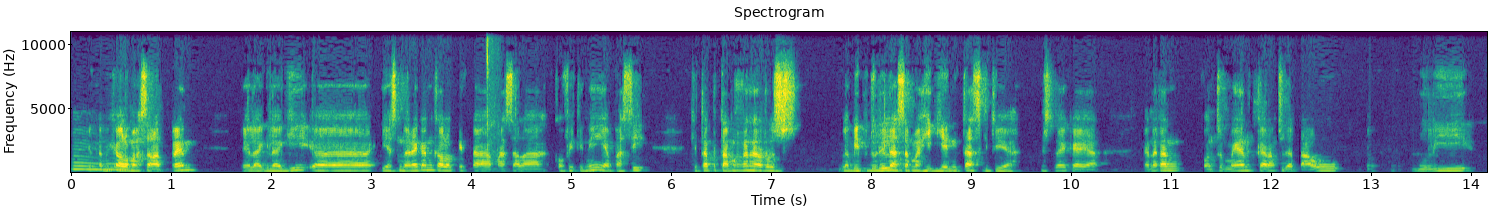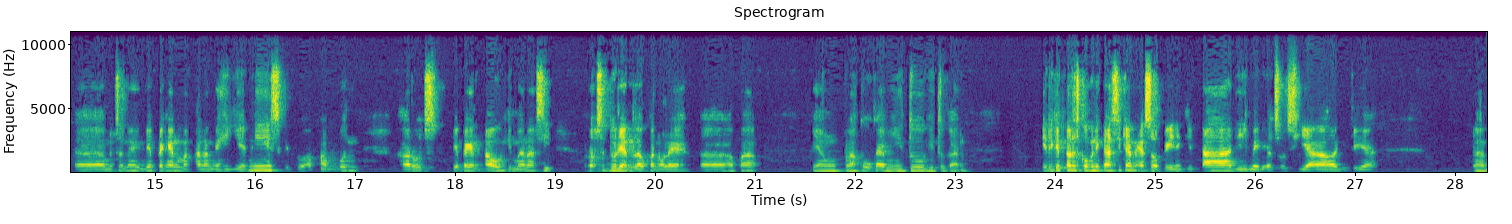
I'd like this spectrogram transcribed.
Hmm. Ya, tapi kalau masalah tren ya lagi-lagi uh, ya sebenarnya kan kalau kita masalah COVID ini ya pasti kita pertama kan harus lebih peduli lah sama higienitas gitu ya. Misalnya kayak karena kan konsumen sekarang sudah tahu peduli uh, misalnya dia pengen makanan yang higienis gitu apa pun harus dia pengen tahu gimana sih prosedur yang dilakukan oleh uh, apa yang pelaku UKM itu gitu kan. Jadi kita harus komunikasikan SOP-nya kita di media sosial gitu ya. Nah,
